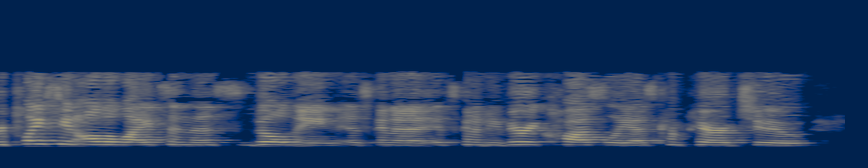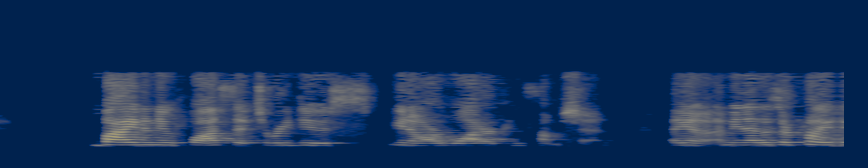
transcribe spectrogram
replacing all the lights in this building is going to it's going to be very costly as compared to buying a new faucet to reduce you know our water consumption. You know, I mean those are probably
